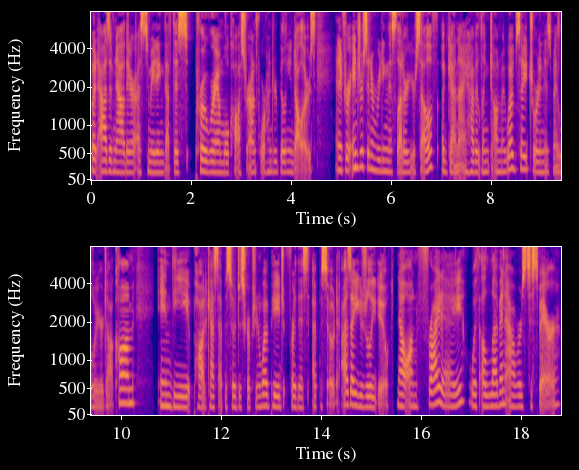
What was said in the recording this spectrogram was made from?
but as of now they're estimating that this program will cost around 400 billion dollars. And if you're interested in reading this letter yourself, again, I have it linked on my website jordanismylawyer.com in the podcast episode description webpage for this episode, as I usually do. Now, on Friday, with 11 hours to spare,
